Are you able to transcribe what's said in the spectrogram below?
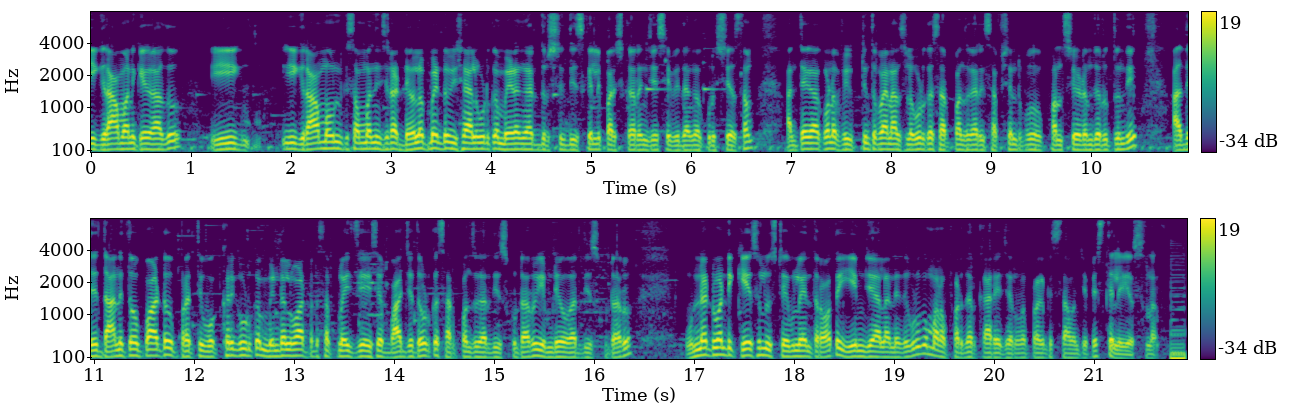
ఈ గ్రామానికే కాదు ఈ ఈ గ్రామానికి సంబంధించిన డెవలప్మెంట్ విషయాలు కూడా మేడం గారి దృష్టికి తీసుకెళ్ళి పరిష్కారం చేసే విధంగా కృషి చేస్తాం. అంతేకాకుండా ఫిఫ్టీన్త్ ఫైనాన్స్లో కూడా సర్పంచ్ గారికి సఫిషియెంట్ ఫండ్స్ చేయడం జరుగుతుంది. అదే దానితో పాటు ప్రతి ఒక్కరికి కూడా మినరల్ వాటర్ సప్లై చేసే బాధ్యత కూడా సర్పంచ్ గారు తీసుకుంటారు ఎండిఓ గారు తీసుకుంటారు. ఉన్నటువంటి కేసులు స్టేబుల్ అయిన తర్వాత ఏం చేయాలనేది కూడా మనం ఫర్దర్ కార్యాచరణ ప్రకటిస్తామని చెప్పేసి తెలియజేస్తున్నాను.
